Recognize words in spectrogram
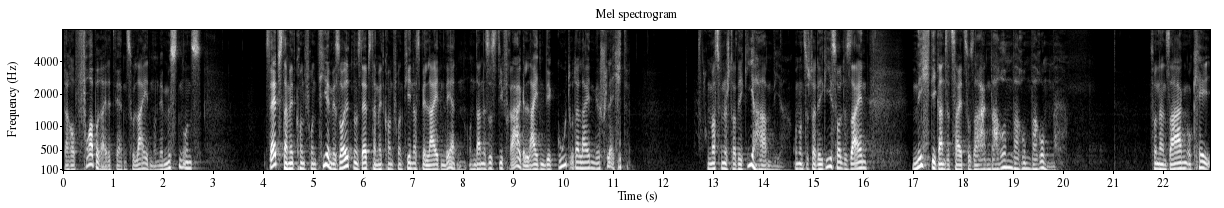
darauf vorbereitet werden zu leiden. Und wir müssten uns selbst damit konfrontieren. Wir sollten uns selbst damit konfrontieren, dass wir leiden werden. Und dann ist es die Frage, leiden wir gut oder leiden wir schlecht? Und was für eine Strategie haben wir? Und unsere Strategie sollte sein, nicht die ganze Zeit zu sagen, warum, warum, warum, sondern sagen, okay,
